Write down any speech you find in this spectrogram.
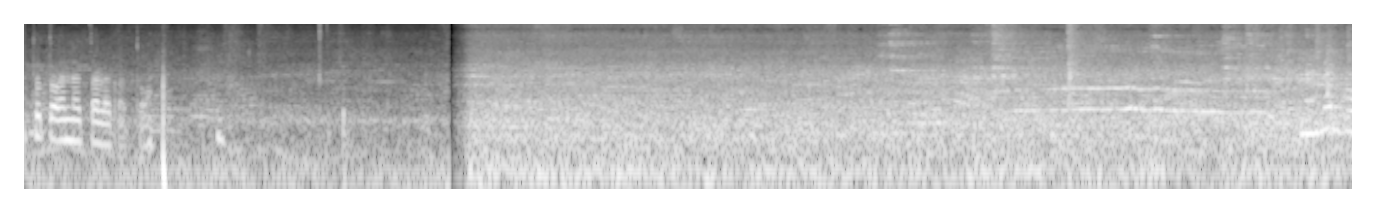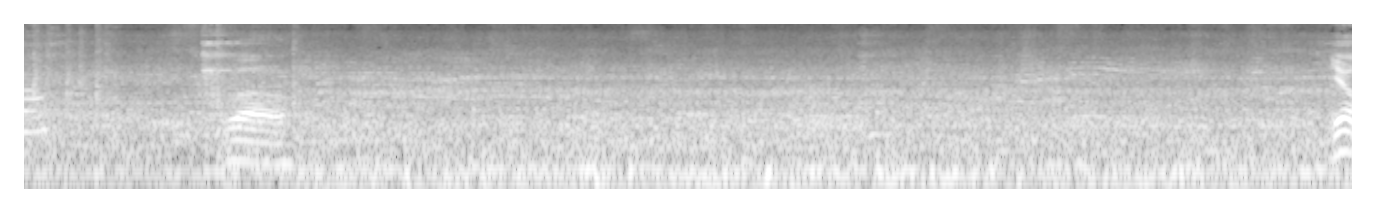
totoo na talaga to. Wow. Yo.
